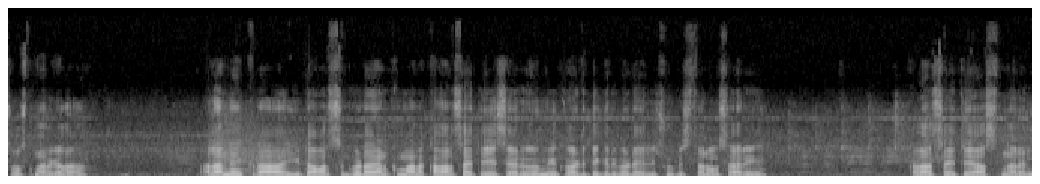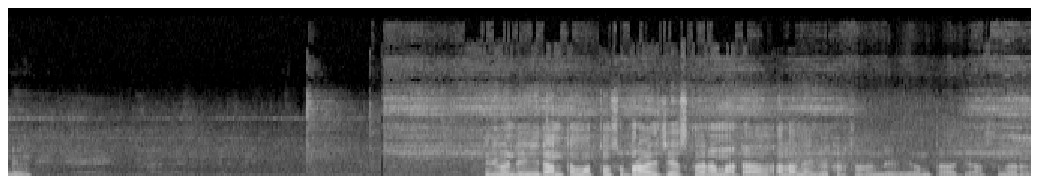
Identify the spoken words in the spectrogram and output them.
చూస్తున్నారు కదా. అలానే ఇక్కడ ఈ టవర్స్ కూడా వెనకమాల కలర్స్ అయితే వేసారు మీకు వాటి దగ్గర కూడా వెళ్ళి చూపిస్తాను ఒకసారి. కలర్స్ అయితే వేస్తున్నారండి. ఇదిగోండి ఇదంతా మొత్తం శుభ్రం అయితే చేసుకున్నారన్నమాట. అలానే ఇక్కడ చూడండి అంతా చేస్తున్నారు.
